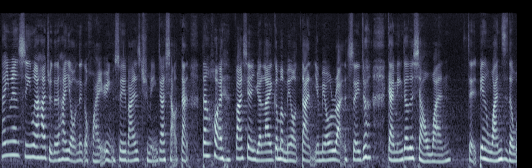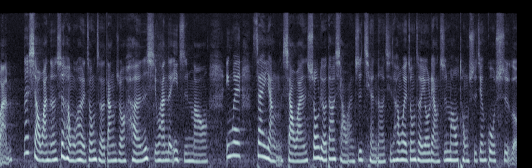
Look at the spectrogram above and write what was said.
那因为是因为他觉得他有那个怀孕，所以把它取名叫小蛋。但后来发现原来根本没有蛋，也没有卵，所以就改名叫做小丸。对，变丸子的丸。那小丸呢，是横尾中泽当中很喜欢的一只猫，因为在养小丸、收留到小丸之前呢，其实横尾中泽有两只猫同时间过世了，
